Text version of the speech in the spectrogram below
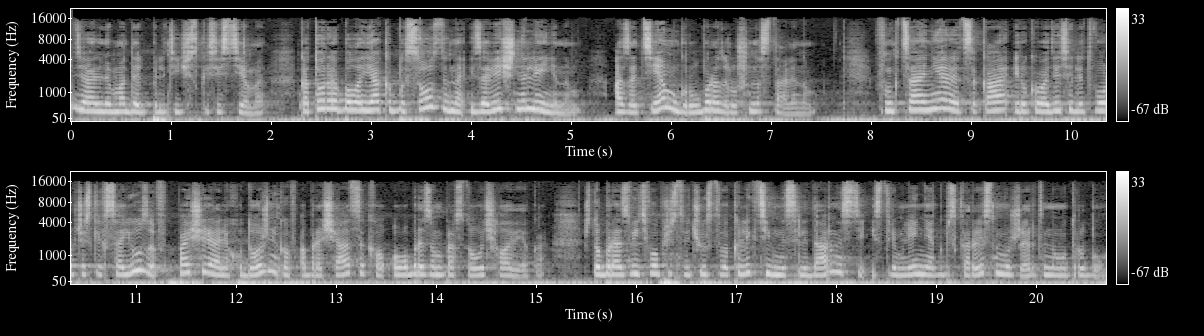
идеальную модель политической системы, которая была якобы создана и завещана Лениным, а затем грубо разрушена Сталином – Функционеры ЦК и руководители творческих союзов поощряли художников обращаться к образам простого человека, чтобы развить в обществе чувство коллективной солидарности и стремление к бескорыстному жертвенному труду.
